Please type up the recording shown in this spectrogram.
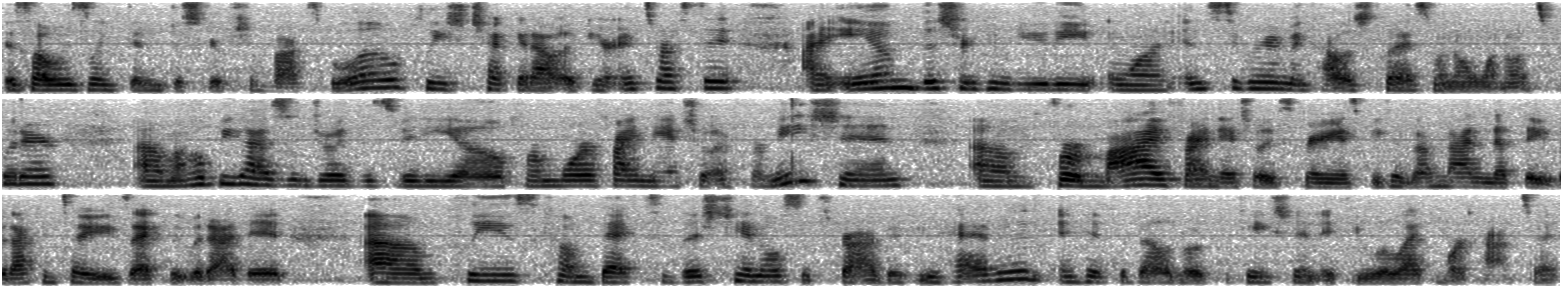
It's always linked in the description box below. Please check it out if you're interested. I am The Shrinking Beauty on Instagram and College Class 101 on Twitter. Um, I hope you guys enjoyed this video. For more financial information, um, for my financial experience, because I'm not an update, but I can tell you exactly what I did. Um, please come back to this channel, subscribe if you haven't, and hit the bell notification if you would like more content.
